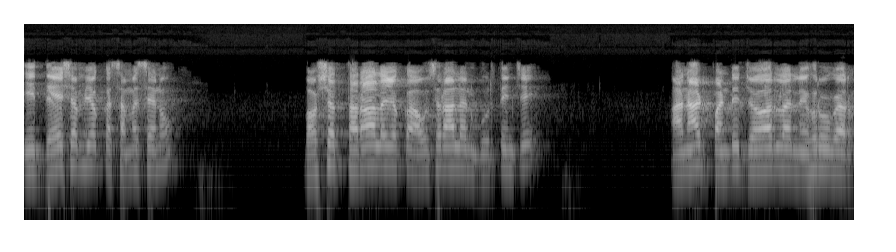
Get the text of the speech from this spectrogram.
ఈ దేశం యొక్క సమస్యను భవిష్యత్ తరాల యొక్క అవసరాలను గుర్తించి ఆనాడు పండిత్ జవహర్లాల్ నెహ్రూ గారు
